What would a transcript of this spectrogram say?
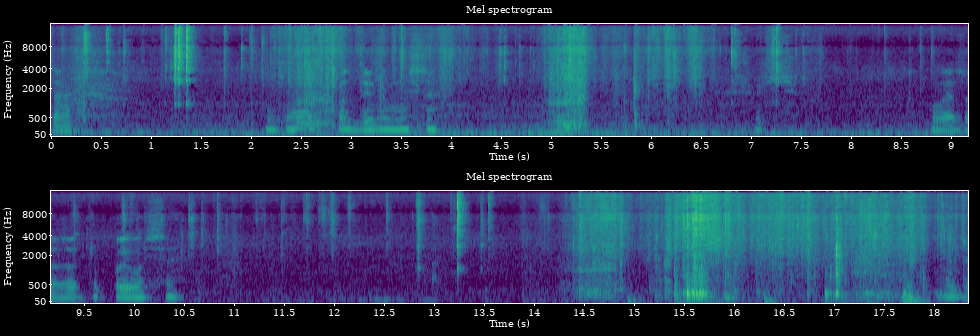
Так. Зараз подивимося. Щось лезо затупилося. Буде.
